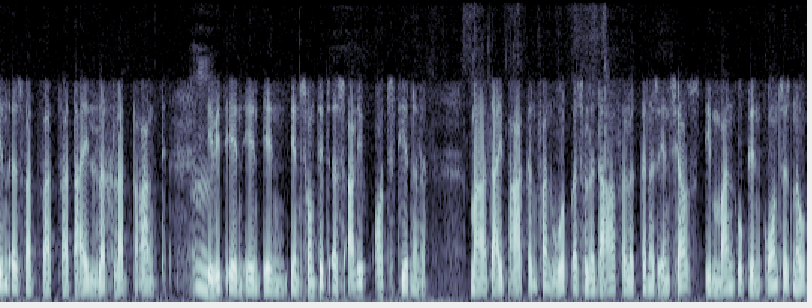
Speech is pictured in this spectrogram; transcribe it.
een is wat wat wat hy lig laat brand. Mm. Jy weet in in in in soms is al die odds teen hulle maar daai baken van hoop is hulle daar vir hulle kinders en selfs die man ook. En ons is nou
